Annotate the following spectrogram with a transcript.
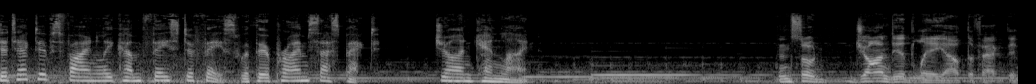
Detectives finally come face to face with their prime suspect, John Kenline. And so John did lay out the fact that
